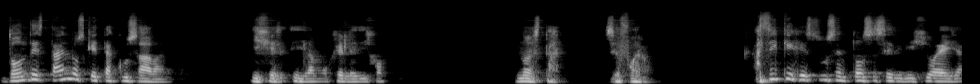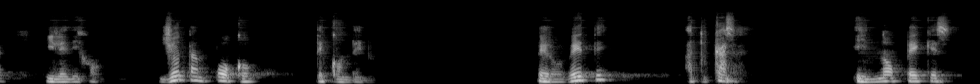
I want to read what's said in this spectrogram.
¿dónde están los que te acusaban? Y, la mujer le dijo, no están, se fueron. Así que Jesús entonces se dirigió a ella y le dijo, yo tampoco te condeno, pero vete a tu casa y no peques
